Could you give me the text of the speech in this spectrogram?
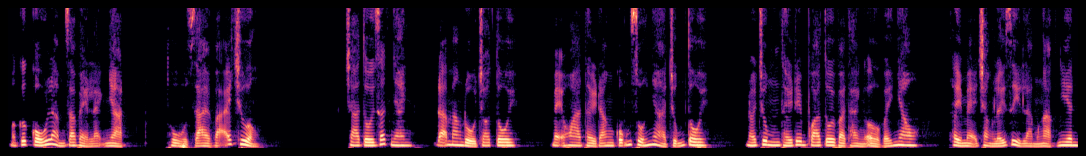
Mà cứ cố làm ra vẻ lạnh nhạt. Thủ dài vãi trưởng Cha tôi rất nhanh, Đã mang đồ cho tôi. Mẹ Hoa, thầy Đăng cũng xuống nhà chúng tôi. Nói chung thấy đêm qua tôi và Thành ở với nhau Thầy mẹ chẳng lấy gì làm ngạc nhiên.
